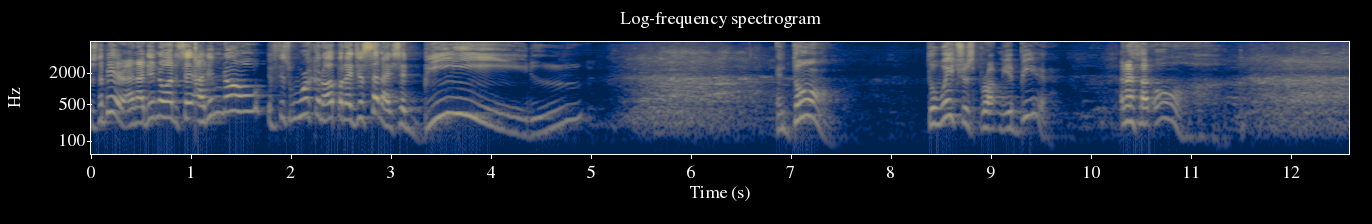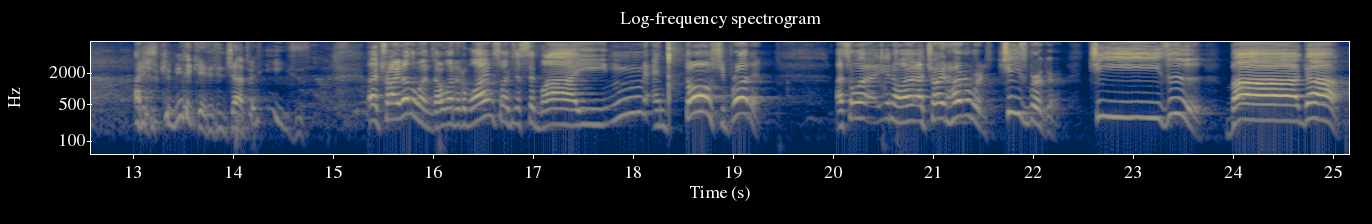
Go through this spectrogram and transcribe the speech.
Just a beer. And I didn't know how to say, I didn't know if this would work or not, but I just said, I said, biru. And don, the waitress brought me a beer. And I thought, oh. I just communicated in Japanese. I tried other ones. I wanted a wine, so I just said, wine, and don, she brought it. I, you know, I, I tried harder words. Cheeseburger, cheese, baga,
